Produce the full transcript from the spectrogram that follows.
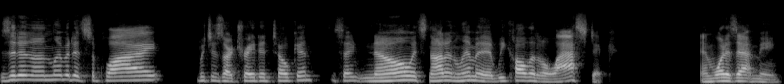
Is it an unlimited supply? Which is our traded token? Say no, it's not unlimited. We call it elastic. And what does that mean?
